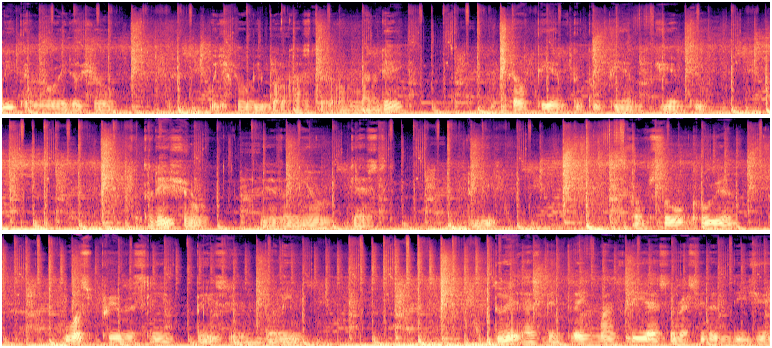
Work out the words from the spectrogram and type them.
weekly radio show which will be broadcasted on Monday, 12 pm to 2 pm GMT. For today's show, we have a new guest, from Seoul, Korea, who was previously based in Berlin. Dooit has been playing monthly as a resident DJ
